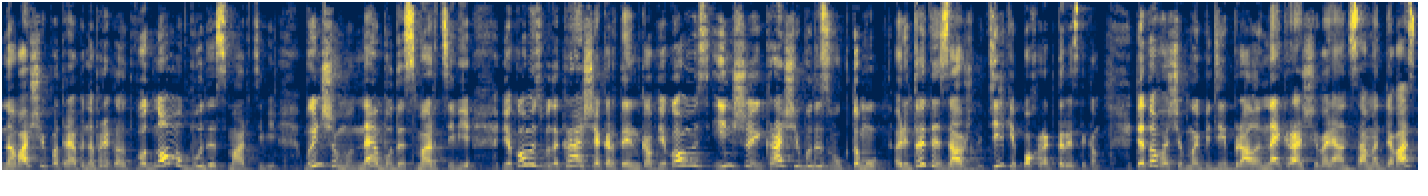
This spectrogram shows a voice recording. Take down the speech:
на ваші потреби. Наприклад, в одному буде Smart TV, в іншому не буде Smart TV, в якомусь буде краща картинка, в якомусь інший кращий буде звук. Тому орієнтуйтесь завжди тільки по характеристикам. Для того, щоб ми підібрали найкращий варіант саме для вас,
